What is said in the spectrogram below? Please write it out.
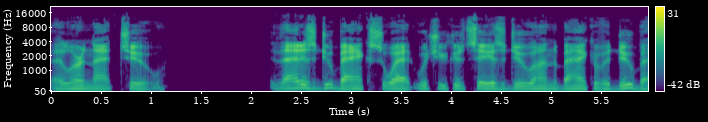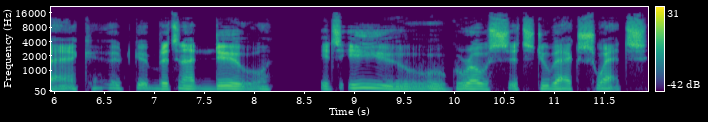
I learned that too. That is dew back sweat, which you could say is dew on the back of a dew back, but it's not dew. It's ew, gross. It's dew back sweat.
